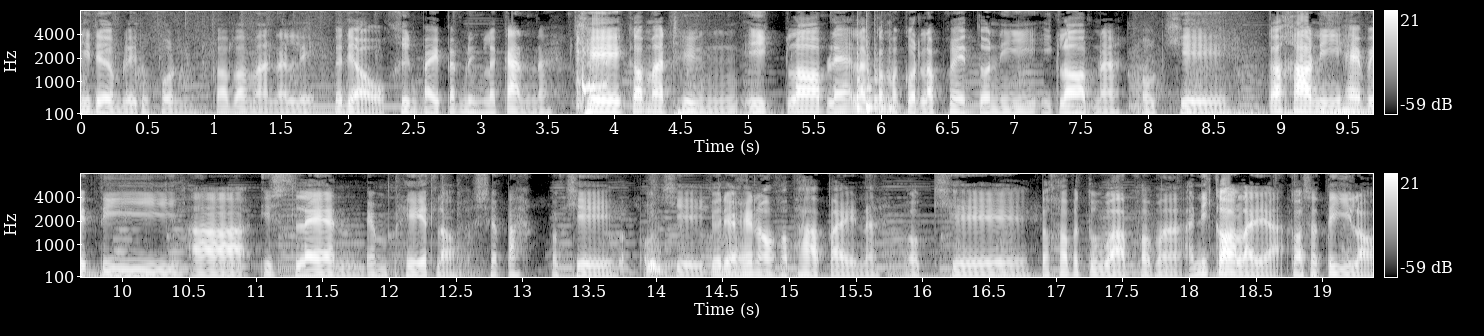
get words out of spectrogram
ที่เดิมเลยทุกคนก็ประมาณนั้นเลย ก็เดี๋ยวขึ้นไปแป๊บนึงละกันนะโอเคก็มาถึงอีกรอบแล้วแล้วก็มากดรับเควสตัวนี้อีกรอบนะ โอเค ก็คราวนี้ให้ไปตีอ่าอิสแลนด์เอ็มเพรสเหรอ ใช่ปะโอเค โอเค ก็เดี๋ยวให้น้องเขาพาไปนะ โอเค ก็เข้าประตูวาร์ปเข้ามา อันนี้เกาะอะไรอะเกาะสตรีเหรอ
